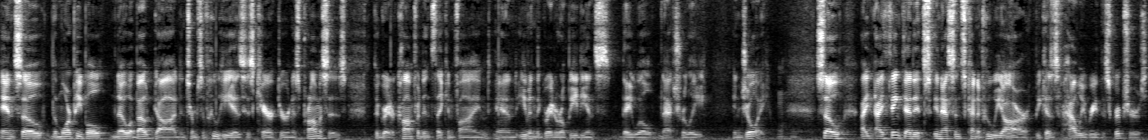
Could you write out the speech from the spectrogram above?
And so, the more people know about God in terms of who He is, His character, and His promises, the greater confidence they can find, and even the greater obedience they will naturally enjoy. Mm-hmm. So, I, I think that it's in essence kind of who we are because of how we read the scriptures.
